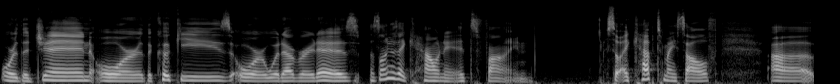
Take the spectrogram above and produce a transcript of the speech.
or the gin or the cookies or whatever it is as long as i count it it's fine. So i kept myself uh,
